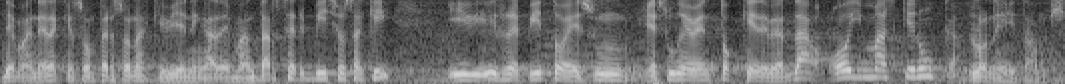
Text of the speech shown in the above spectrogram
de manera que son personas que vienen a demandar servicios aquí y, y repito, es un, es un evento que de verdad hoy más que nunca lo necesitamos.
